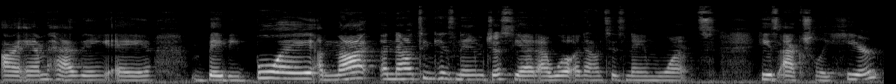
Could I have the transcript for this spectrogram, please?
I am having a baby boy. I'm not announcing his name just yet. I will announce his name once he's actually here,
